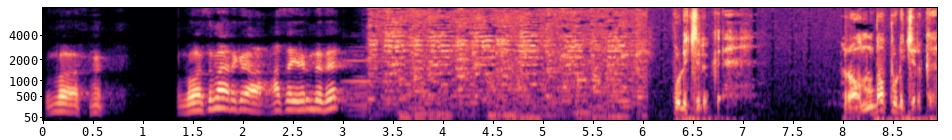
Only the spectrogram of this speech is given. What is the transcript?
ரொம்ப ரொம்ப வருஷமா எனக்கு ஆசை இருந்தது. பிடிச்சிருக்கு. ரொம்ப பிடிச்சிருக்கு.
